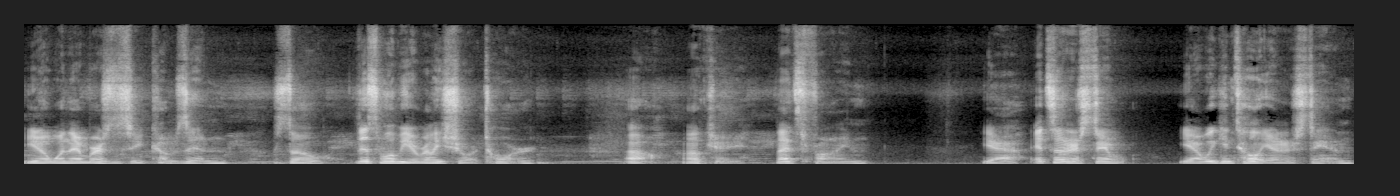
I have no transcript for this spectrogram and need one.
You know, when the emergency comes in. So, this will be a really short tour. Oh, okay. That's fine. Yeah, it's understandable. Yeah, we can totally understand.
